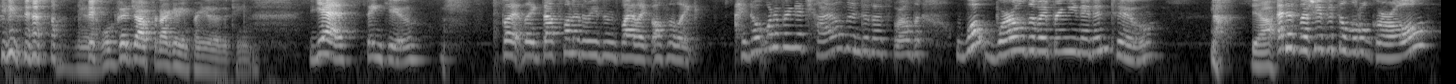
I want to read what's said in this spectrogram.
Yeah. Well, good job for not getting pregnant as a teen. Yes, thank you. But like that's one of the reasons why like also like I don't want to bring a child into this world. What world am I bringing it into? Yeah. And especially if it's a little girl.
